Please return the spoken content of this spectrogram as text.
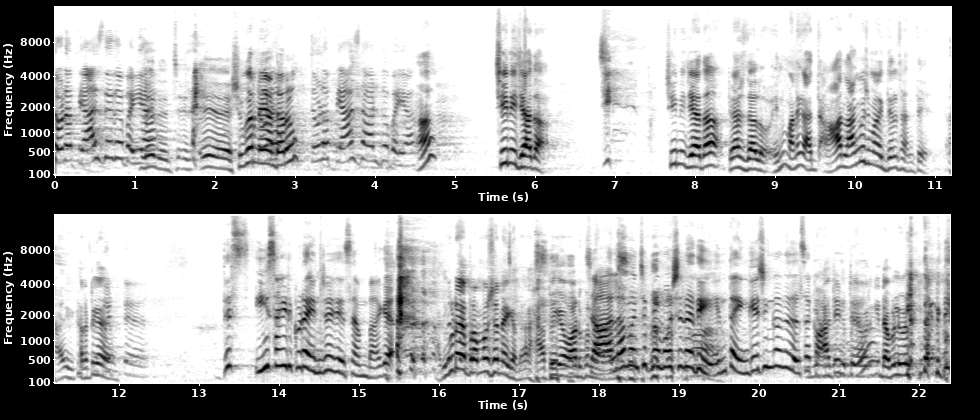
थोड़ा प्याज दे दो भैया లేదు చి- ఏ, షుగర్ నే అంటారు थोड़ा प्याज डाल दो भैया ఆ? చీనీ జాదా చీనీ జాదా ప్యాజ్ దాలో ఏంటి మనకి అది- ఆ లాంగ్వేజ్ మనకి తెలుసు అంతే అది కరెక్ట్గా దిస్ ఈ సైడ్ కూడా ఎంజాయ్ చేసాం బాగా. అది కూడా ప్రమోషనే కదా హ్యాపీగా వాడుకున్నా. చాలా మంచి ప్రమోషన్ అది. ఎంత ఎంగేజింగ్గా ఉందో తెలుసా కాంటెంట్ ఎవరికి డబ్బులు వెళ్ళింది దానికి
